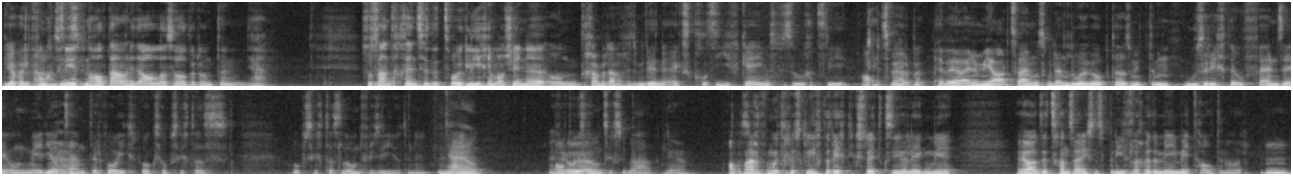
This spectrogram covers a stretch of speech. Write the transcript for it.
ja. weil Ja, funktioniert das- dann halt auch nicht alles, oder? Und dann, ja. Schlussendlich sind es wieder zwei gleiche Maschinen und können einfach wieder mit ihren Exklusiv-Games versuchen, sie abzuwerben. Eben ja, in einem Jahr, zwei muss man dann schauen, ob das mit dem Ausrichten auf Fernseh- und Mediacenter von Xbox, ob sich, das, ob sich das lohnt für sie oder nicht. Ja, ja. Ja, für Aber, uns äh, lohnt es sich überhaupt nicht. ja. Aber ich meine, vermutlich ist es gleich der richtige Schritt gewesen, weil irgendwie, ja, und jetzt können sie wenigstens preislich wieder mehr mithalten, oder? Mhm.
